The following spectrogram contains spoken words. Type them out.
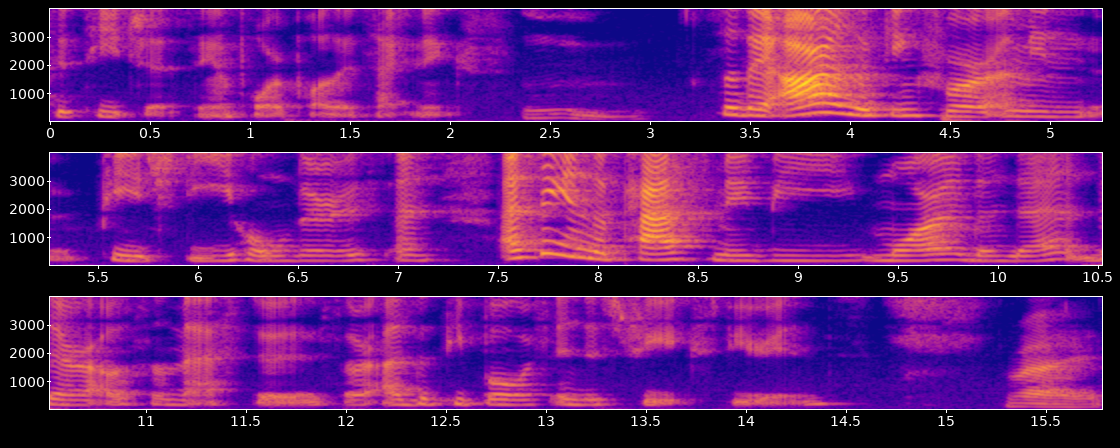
to teach at Singapore polytechnics. Mm. So they are looking for, I mean, PhD holders, and I think in the past, maybe more than that, there are also masters or other people with industry experience Right.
